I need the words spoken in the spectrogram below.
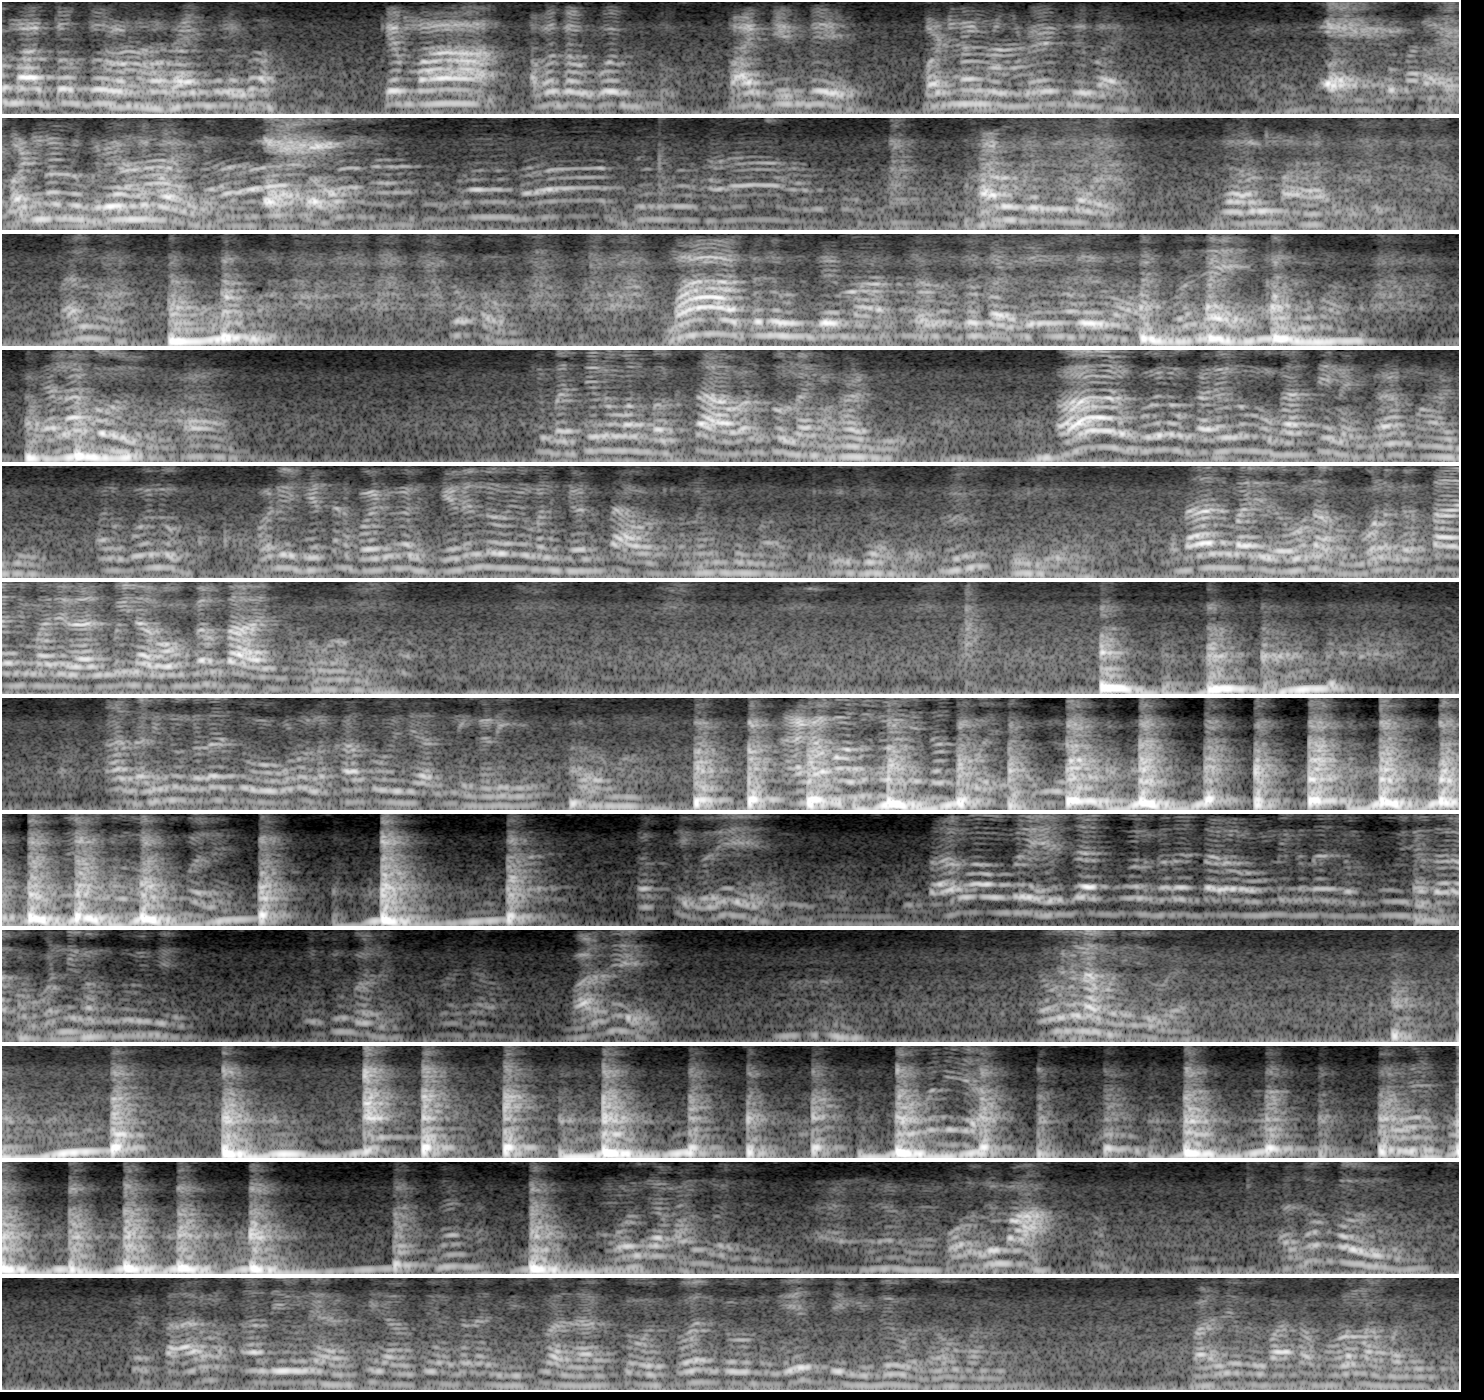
માં તો તો રમવા કે માં હવે તો કોઈ પાચી દે લુગડે ભાઈ. પડના લુગડે ને સારું કરી ભાઈ. દહલમાં સારું શું કહું? માં તને ઉદયમાં તને તો ભાઈ ઉદય? માં બોલજે. આગમાં. કહું છું. હા. કે બચ્ચેનું મને બગતા આવડતું નહીં. હાજી. હા અને કોઈનું કરેલું હું ગાતી નહીં. ના માં હાજી. અને કોઈનું પડ્યું છેતર પડ્યું હોય ને છેડેલું હોય મને છેડતા આવડતું નહીં. વિશ્વાસ કદાચ મારી રઘુના ભગવાન કરતા હશે મારી રાજભાઈના રોમ કરતા હશે. આ ઘડીનું કદાચ ઓગળો લખાતો હોય છે આજની ઘડીએ. આગા પાછું જો થતું હોય. તારું આ ઉંમરે એ જ જાગતું હોય ને કદાચ તારા રોમને કદાચ ગમતું હોય છે તારા ભગવાનને ગમતું હોય છે તો શું બને? બાળજી એવું ના બની જવું માં. હજુ કહું છું કે તારો આ દેવને હરખી આવતી હોય કદાચ વિશ્વાસ રાખતો હોય તો જ કહું છું એ જ તે કીધું બધા મને. બળદેવ પાછા ફોડો ના બની છે.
